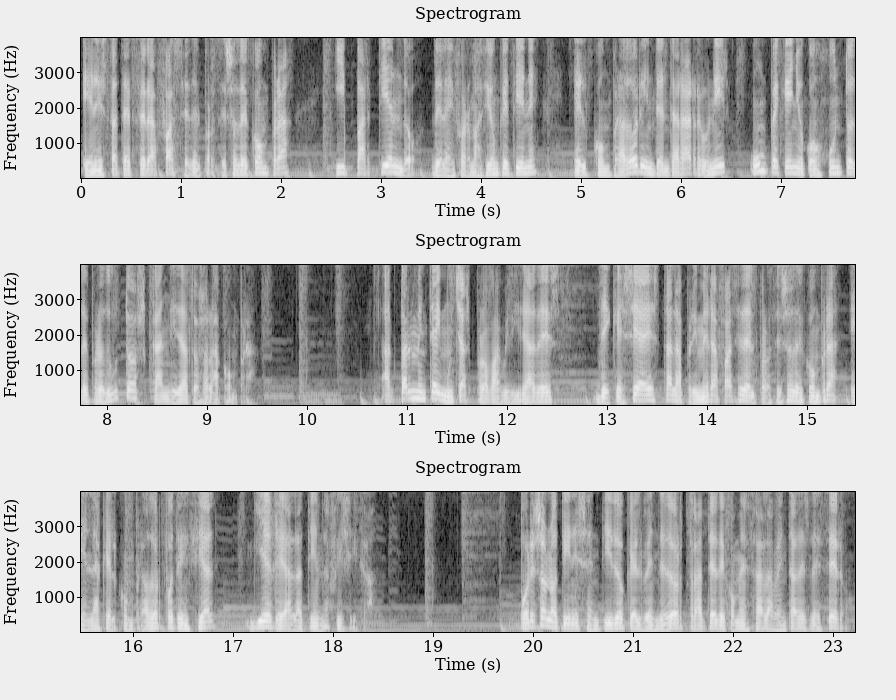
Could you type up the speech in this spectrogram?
En esta tercera fase del proceso de compra, y partiendo de la información que tiene, el comprador intentará reunir un pequeño conjunto de productos candidatos a la compra. Actualmente hay muchas probabilidades de que sea esta la primera fase del proceso de compra en la que el comprador potencial llegue a la tienda física. Por eso no tiene sentido que el vendedor trate de comenzar la venta desde cero.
